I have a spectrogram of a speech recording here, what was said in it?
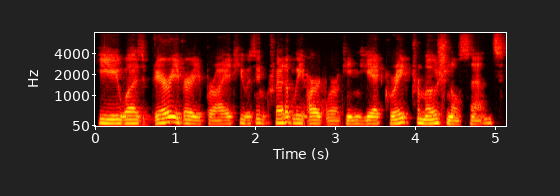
He was very, very bright. He was incredibly hardworking. He had great promotional sense.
